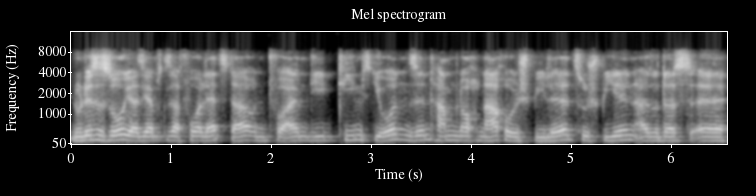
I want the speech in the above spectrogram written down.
Nun ist es so, ja, Sie haben es gesagt, vorletzter und vor allem die Teams, die unten sind, haben noch Nachholspiele zu spielen. Also das äh,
